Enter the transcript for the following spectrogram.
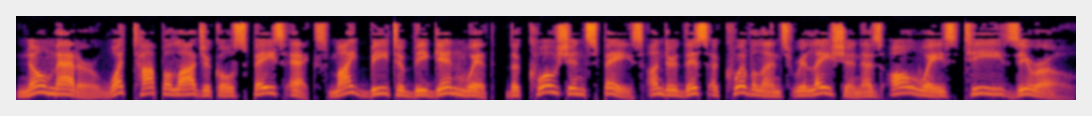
No matter what topological space X might be to begin with, the quotient space under this equivalence relation is always T0.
